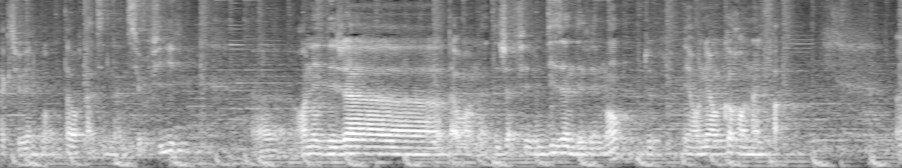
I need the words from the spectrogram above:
actuellement. Euh, on, est déjà, on a déjà fait une dizaine d'événements et on est encore en alpha. Euh,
